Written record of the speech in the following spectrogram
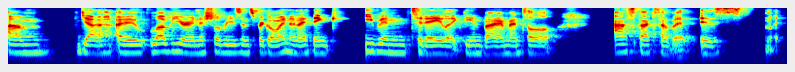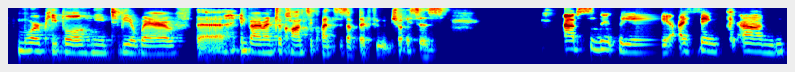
um, yeah i love your initial reasons for going and i think even today, like the environmental aspects of it is like, more people need to be aware of the environmental consequences of their food choices. Absolutely. I think, um,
